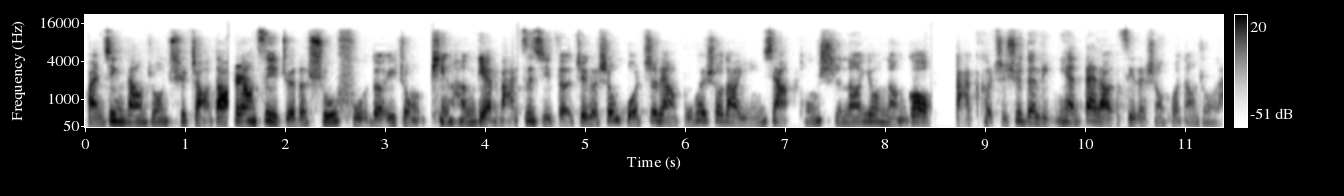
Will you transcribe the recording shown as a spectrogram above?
环境当中去找到让自己觉得舒服的一种平衡点吧，自己的这个生活质量不会受到影响，同时呢又能够。把可持续的理念带到自己的生活当中来。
